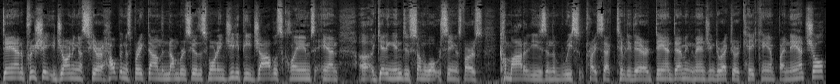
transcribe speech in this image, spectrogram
Dan, appreciate you joining us here, helping us break down the numbers here this morning GDP, jobless claims, and uh, getting into some of what we're seeing as far as commodities and the recent price activity there. Dan Deming, the managing director of KKM Financial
